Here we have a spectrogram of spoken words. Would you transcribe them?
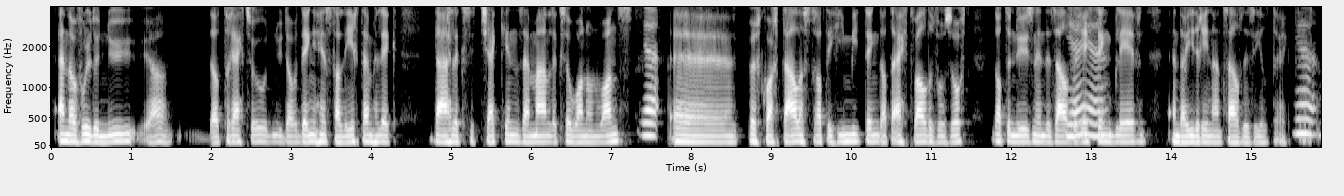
En dat voelde nu, ja, dat er echt zo, nu dat we dingen geïnstalleerd hebben, gelijk dagelijkse check-ins en maandelijkse one-on-ones, ja. eh, per kwartaal een strategiemeeting, dat echt wel ervoor zorgt dat de neuzen in dezelfde Ja, ja. richting blijven en dat iedereen aan hetzelfde ziel trekt. Ja,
